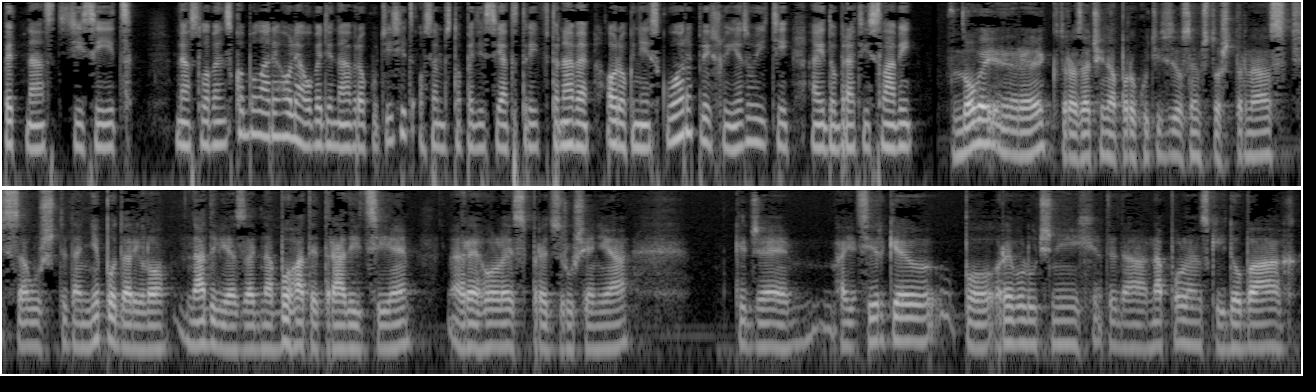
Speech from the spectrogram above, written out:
15 tisíc. Na Slovensko bola rehoľa uvedená v roku 1853 v Trnave. O rok neskôr prišli jezuiti aj do Bratislavy. V novej ére, ktorá začína po roku 1814, sa už teda nepodarilo nadviazať na bohaté tradície rehole spred zrušenia, keďže aj církev po revolučných, teda napoleonských dobách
